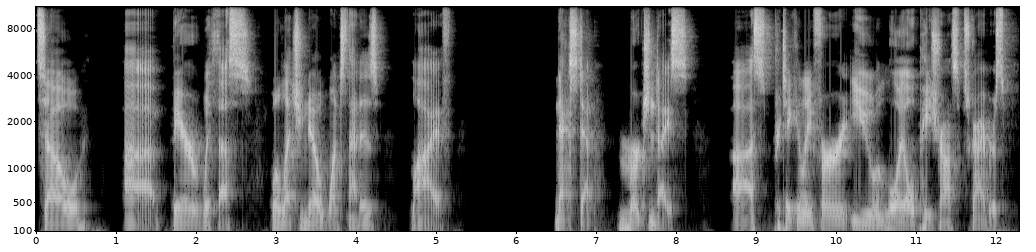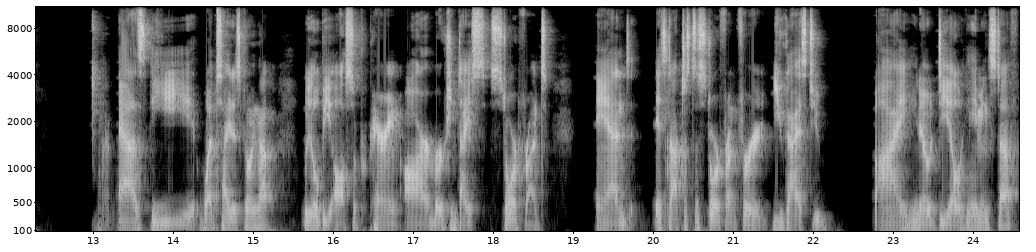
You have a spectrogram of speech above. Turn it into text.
So uh, bear with us. We'll let you know once that is live. Next step merchandise, uh, particularly for you loyal Patreon subscribers. As the website is going up, we will be also preparing our merchandise storefront. And it's not just a storefront for you guys to buy, you know, DL gaming stuff.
